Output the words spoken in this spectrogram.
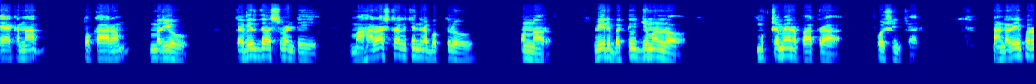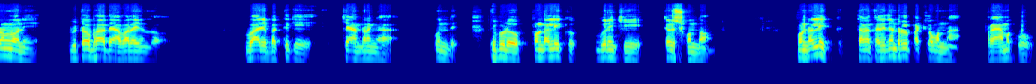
ఏకనాథ్ తుకారం మరియు కబీర్దాస్ వంటి మహారాష్ట్రకు చెందిన భక్తులు ఉన్నారు. వీరి భక్తి ఉద్యమంలో ముఖ్యమైన పాత్ర పోషించారు. పండరీపురంలోని విఠోబా దేవాలయంలో వారి భక్తికి కేంద్రంగా ఉంది. ఇప్పుడు పుండలిక్ గురించి తెలుసుకుందాం. పుండలీక్ తన తల్లిదండ్రుల పట్ల ఉన్న ప్రేమకు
